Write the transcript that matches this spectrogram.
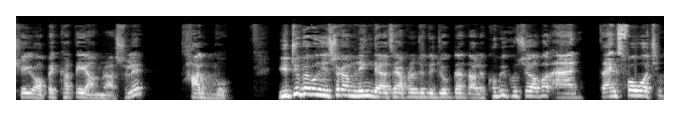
সেই অপেক্ষাতেই আমরা আসলে থাকব। ইউটিউব এবং ইনস্টাগ্রাম লিঙ্ক দেওয়া আছে, আপনারা যদি যোগ দেন তাহলে খুবই খুশি হব। অ্যান্ড থ্যাংকস ফর ওয়াচিং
